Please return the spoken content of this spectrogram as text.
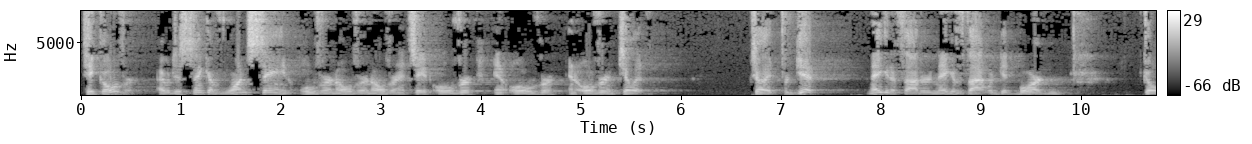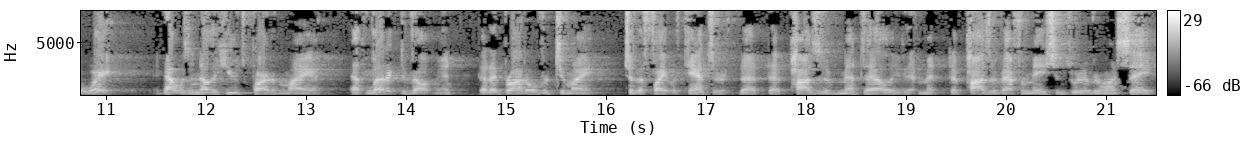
take over. I would just think of one saying over and over and over, and I'd say it over and over and over until it until I'd forget negative thought, or negative thought would get bored and go away. And that was another huge part of my athletic development that I brought over to my to the fight with cancer. That that positive mentality, that, that positive affirmations, whatever you want to say,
